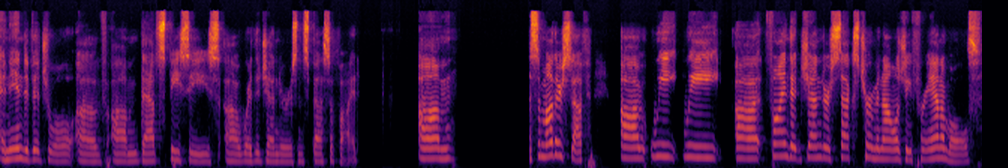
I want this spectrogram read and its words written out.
an individual of um, that species uh, where the gender isn't specified. Um, some other stuff. Uh, we we uh, find that gender sex terminology for animals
